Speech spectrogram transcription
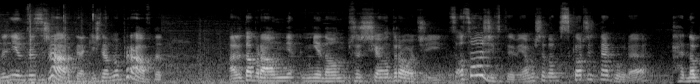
no nie wiem, to jest żart jakiś, no naprawdę. Ale dobra, on nie, nie no, on przecież się odrodzi. O co chodzi w tym? Ja muszę tam wskoczyć na górę. No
